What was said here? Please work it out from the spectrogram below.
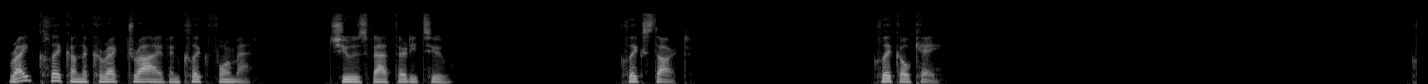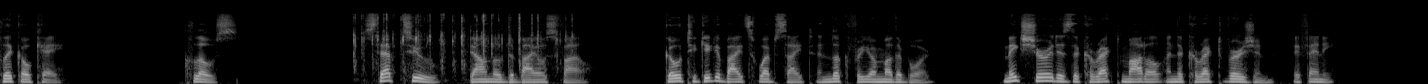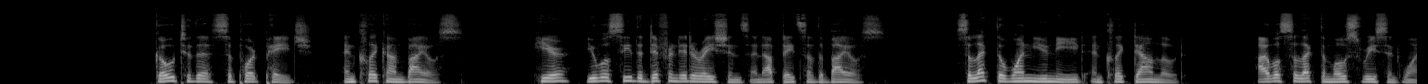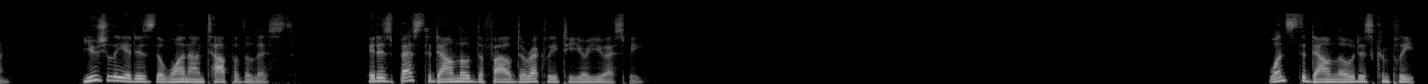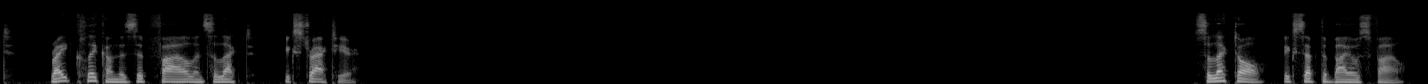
Right click on the correct drive and click Format. Choose FAT32. Click Start. Click OK. Click OK. Close. Step 2 Download the BIOS file. Go to Gigabyte's website and look for your motherboard. Make sure it is the correct model and the correct version, if any. Go to the Support page and click on BIOS. Here, you will see the different iterations and updates of the BIOS. Select the one you need and click Download. I will select the most recent one. Usually it is the one on top of the list. It is best to download the file directly to your USB. Once the download is complete, right click on the zip file and select Extract here. Select all, except the BIOS file.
